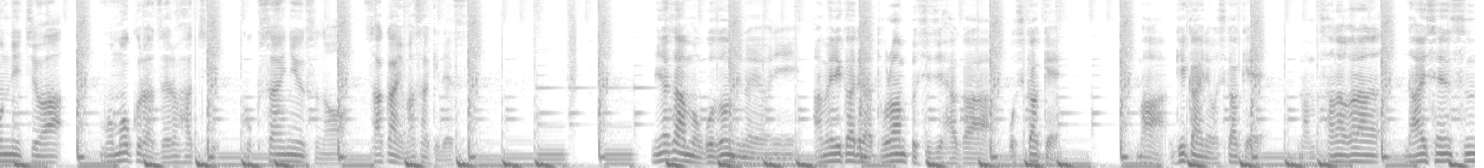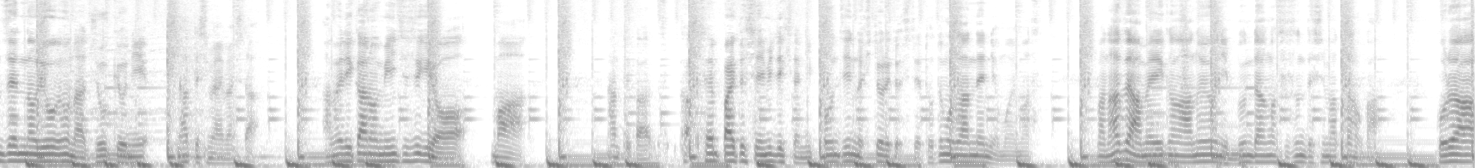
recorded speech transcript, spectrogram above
こんにちは。ももくら08国際ニュースの酒井正樹です。皆さんもご存知のように、アメリカではトランプ支持派が押しかけ、まあ、議会に押しかけ、まあ、さながら内戦寸前のような状況になってしまいました。アメリカの民主主義を、まあ、なんていうか、先輩として見てきた日本人の一人としてとても残念に思います。まあ、なぜアメリカがあのように分断が進んでしまったのか、これは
